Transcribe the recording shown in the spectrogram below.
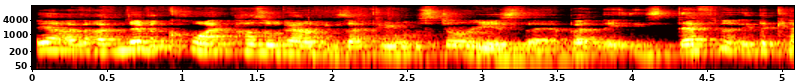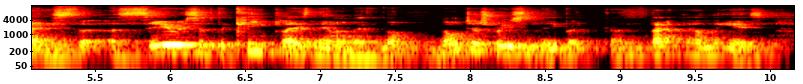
Yeah, I've, I've never quite puzzled out exactly what the story is there, but it's definitely the case that a series of the key players in the IMF, not, not just recently, but going back down the years,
